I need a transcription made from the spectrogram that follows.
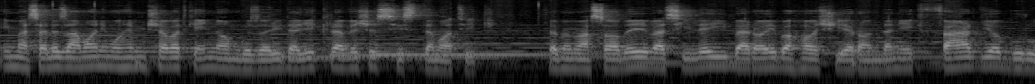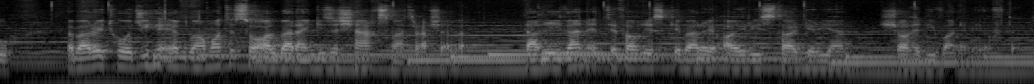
این مسئله زمانی مهم می شود که این نامگذاری در یک روش سیستماتیک و به مسابه وسیله‌ای برای به حاشیه راندن یک فرد یا گروه و برای توجیه اقدامات سوال برانگیز شخص مطرح شود. دقیقا اتفاقی است که برای آیریس تارگریان شاه دیوانه میافتد.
